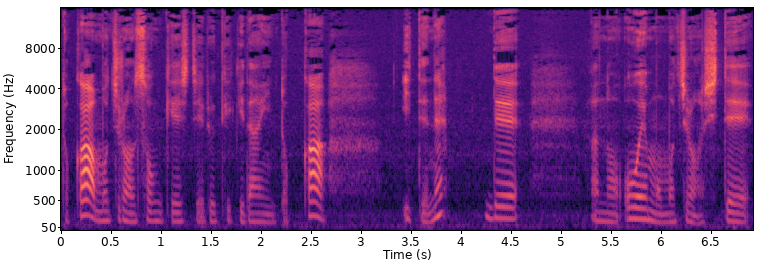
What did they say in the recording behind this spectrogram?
とかもちろん尊敬している劇団員とかいてねであの応援ももちろんして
